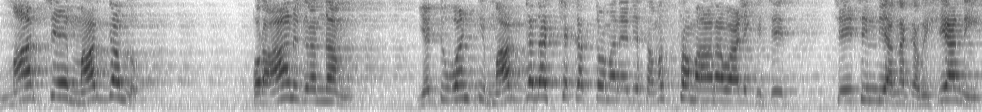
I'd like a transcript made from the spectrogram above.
మార్చే మార్గంలో ఖురాన్ గ్రంథం ఎటువంటి మార్గదర్శకత్వం అనేది సమస్త మానవాళికి చే చేసింది అన్న ఒక విషయాన్ని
